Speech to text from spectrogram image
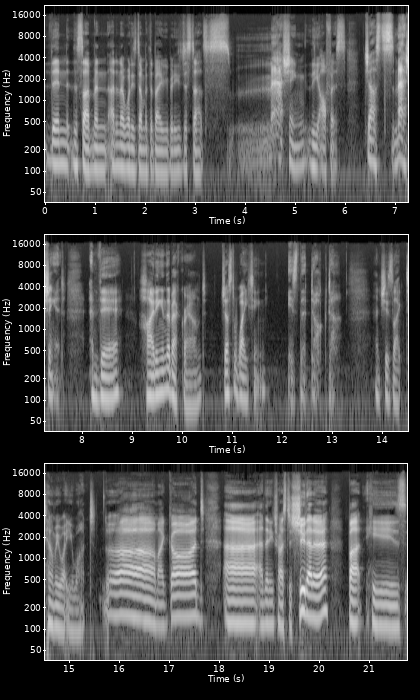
then the Cyberman, I don't know what he's done with the baby, but he just starts smashing the office, just smashing it. And there, hiding in the background, just waiting, is the doctor. And she's like, Tell me what you want. Oh my God. Uh, and then he tries to shoot at her, but his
